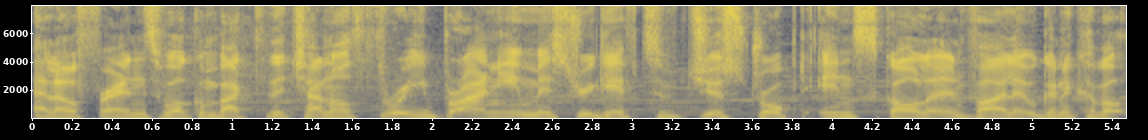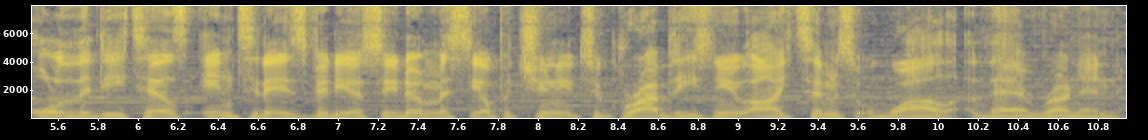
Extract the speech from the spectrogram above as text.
Hello friends, welcome back to the channel. Three brand new mystery gifts have just dropped in Scarlet and Violet. We're going to cover all of the details in today's video so you don't miss the opportunity to grab these new items while they're running.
